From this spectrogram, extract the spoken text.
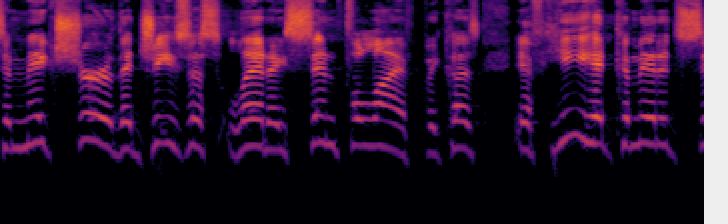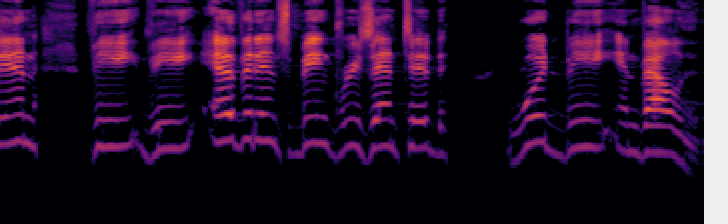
to make sure that Jesus led a sinful life because if he had committed sin, the, the evidence being presented would be invalid.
